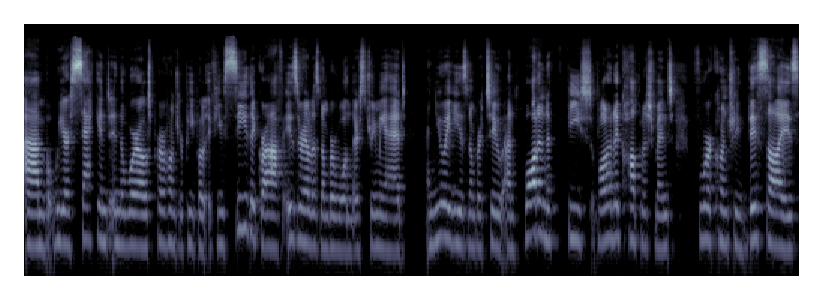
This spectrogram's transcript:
Um, but we are second in the world per 100 people. If you see the graph, Israel is number one. They're streaming ahead and UAE is number two. And what an feat, what an accomplishment for a country this size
